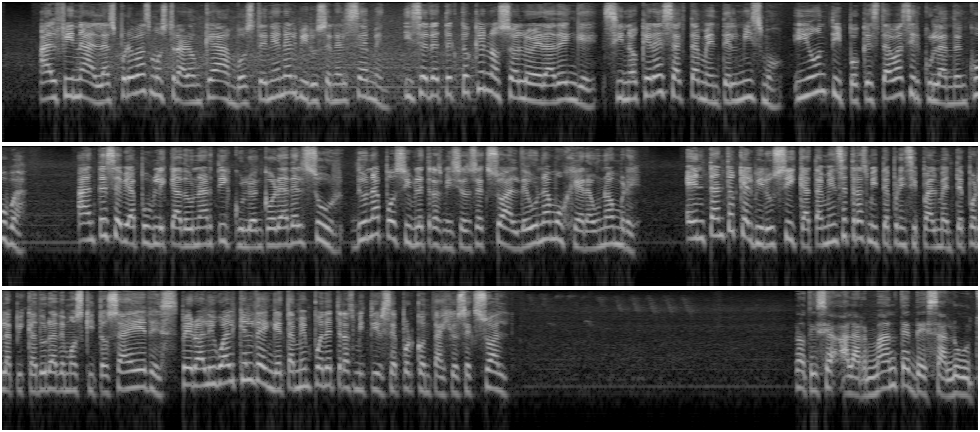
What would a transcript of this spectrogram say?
Al final, las pruebas mostraron que ambos tenían el virus en el semen y se detectó que no solo era dengue, sino que era exactamente el mismo y un tipo que estaba circulando en Cuba. Antes se había publicado un artículo en Corea del Sur de una posible transmisión sexual de una mujer a un hombre. En tanto que el virus Zika también se transmite principalmente por la picadura de mosquitos aedes, pero al igual que el dengue también puede transmitirse por contagio sexual. Noticia alarmante de salud.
